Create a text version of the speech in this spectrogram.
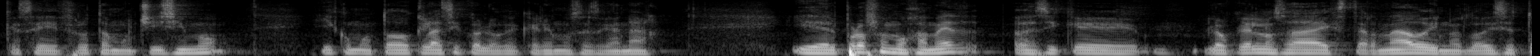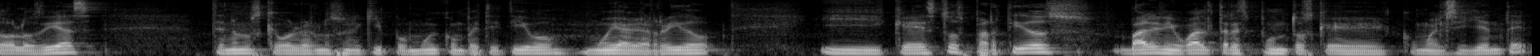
que se disfruta muchísimo y como todo clásico lo que queremos es ganar. Y del profe Mohamed, así que lo que él nos ha externado y nos lo dice todos los días, tenemos que volvernos un equipo muy competitivo, muy aguerrido y que estos partidos valen igual tres puntos que como el siguiente,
